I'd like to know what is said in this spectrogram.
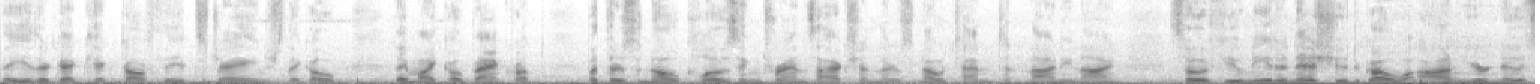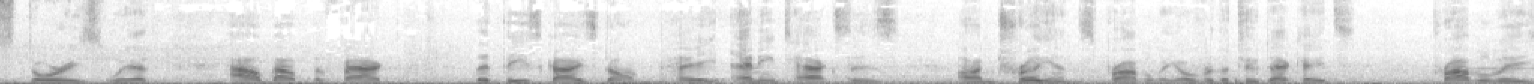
They either get kicked off the exchange, they go, they might go bankrupt, but there's no closing transaction. There's no 1099. So if you need an issue to go on your news stories with, how about the fact that these guys don't pay any taxes on trillions probably over the two decades? Probably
